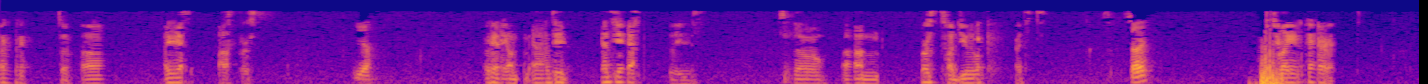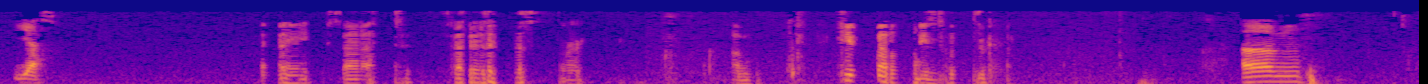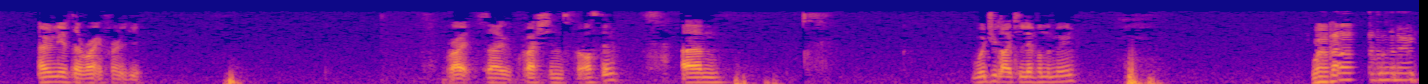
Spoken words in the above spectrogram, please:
Okay. So, uh, I guess ask first. Yeah. Okay, um, anti, anti please. So, um, first one, do you like parrots? Sorry. Do you like parrots? Yes. Any, uh, specifics or, um, few these Zuka. Um. Only if they're right in front of you. Right. So questions for Austin. Um. Would you like to live on the moon? What about the moon?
